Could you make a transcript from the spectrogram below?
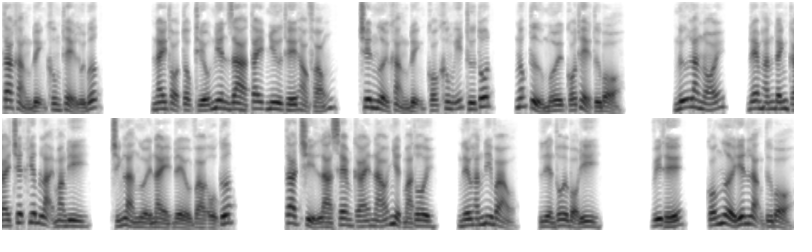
ta khẳng định không thể lùi bước. Nay thọ tộc thiếu niên ra tay như thế hào phóng, trên người khẳng định có không ít thứ tốt, ngốc tử mới có thể từ bỏ. Nữ lang nói, đem hắn đánh cái chết khiếp lại mang đi, chính là người này đều vào ổ cướp. Ta chỉ là xem cái náo nhiệt mà thôi, nếu hắn đi vào, liền thôi bỏ đi. Vì thế, có người yên lặng từ bỏ,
